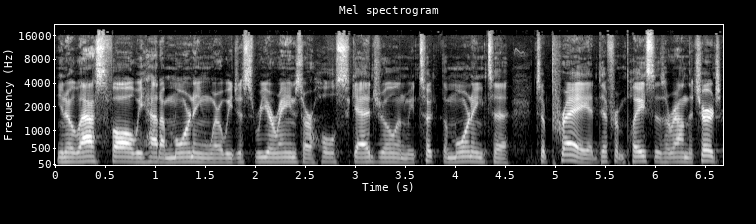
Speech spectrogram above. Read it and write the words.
You know, last fall we had a morning where we just rearranged our whole schedule and we took the morning to, to pray at different places around the church.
